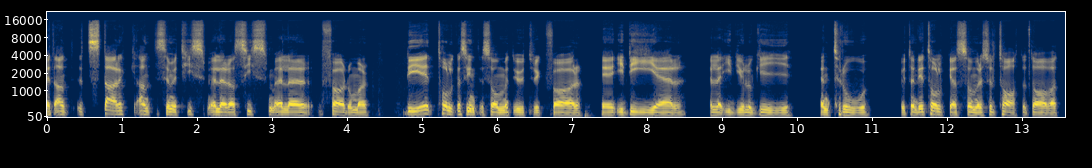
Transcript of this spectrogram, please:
ett, ett stark antisemitism eller rasism eller fördomar, det tolkas inte som ett uttryck för eh, idéer eller ideologi, en tro, utan det tolkas som resultatet av att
